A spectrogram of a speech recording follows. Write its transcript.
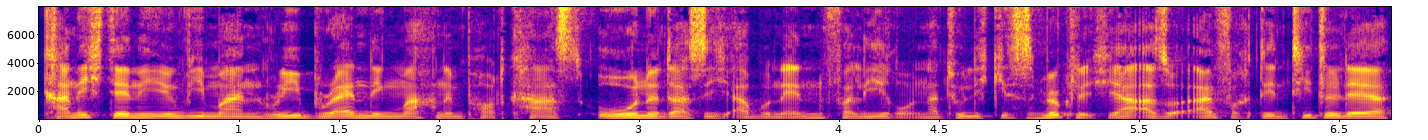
Kann ich denn irgendwie mein Rebranding machen im Podcast, ohne dass ich Abonnenten verliere? Und natürlich ist es möglich, ja. Also einfach den Titel der,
